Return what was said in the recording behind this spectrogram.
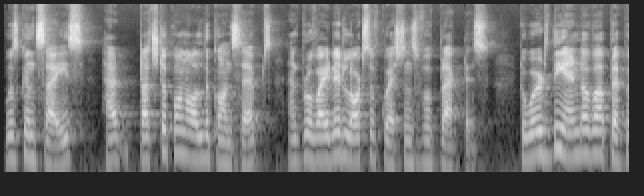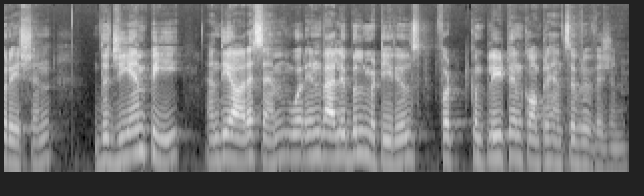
was concise, had touched upon all the concepts, and provided lots of questions for practice. Towards the end of our preparation, the GMP and the RSM were invaluable materials for complete and comprehensive revision.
